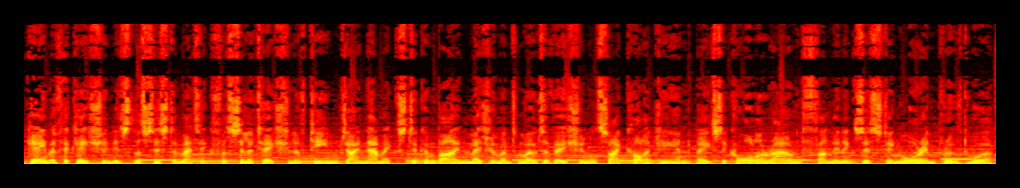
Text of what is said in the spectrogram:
Gamification is the systematic facilitation of team dynamics to combine measurement motivational psychology and basic all-around fun in existing or improved work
